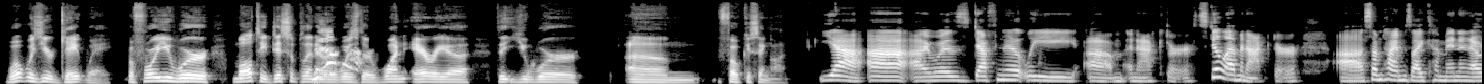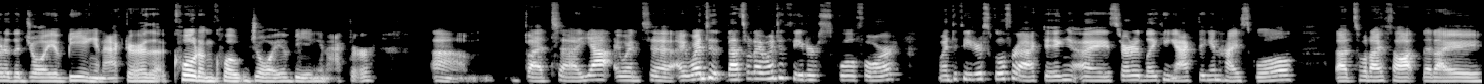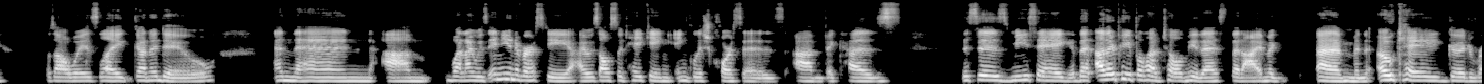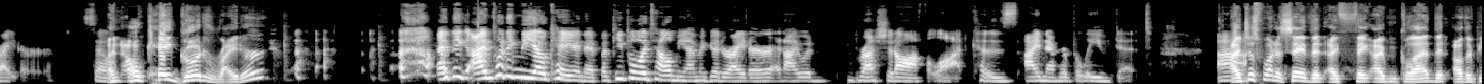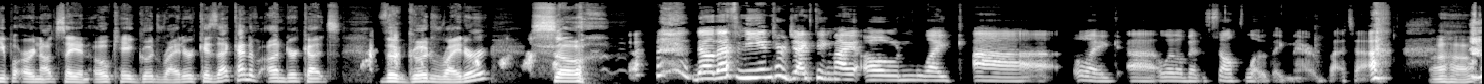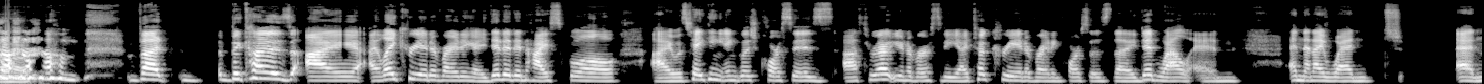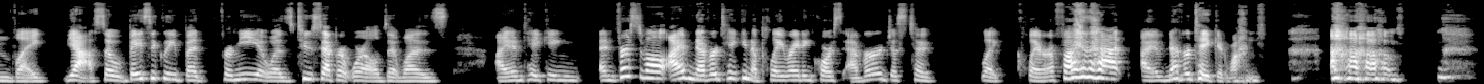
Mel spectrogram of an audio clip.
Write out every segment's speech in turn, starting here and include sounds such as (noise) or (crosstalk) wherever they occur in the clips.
what was your gateway? Before you were multidisciplinary, was (laughs) there one area that you were um focusing on? Yeah, uh, I was definitely um, an actor. Still am an actor. Uh, sometimes I come in and out of the joy of being an actor, the quote unquote joy of being an actor. Um, but uh, yeah, I went to I went to that's what I went to theater school for. Went to theater school for acting. I started liking acting in high school. That's what I thought that I was always like gonna do. And then um, when I was in university, I was also taking English courses um, because this is me saying that other people have told me this that I'm a um, an okay good writer. So An okay good writer? (laughs) I think I'm putting the okay in it, but people would tell me I'm a good writer, and I would brush it off a lot because I never believed it. I Uh, just want to say that I think I'm glad that other people are not saying okay good writer because that kind of undercuts the good writer. So (laughs) no, that's me interjecting my own like uh like uh, a little bit self-loathing there, but uh uh-huh, (laughs) uh-huh. um, but because I I like creative writing, I did it in high school. I was taking English courses uh, throughout university. I took creative writing courses that I did well in, and then I went and like yeah. So basically, but for me, it was two separate worlds. It was I am taking, and first of all, I've never taken a playwriting course ever. Just to like clarify (laughs) that, I have never taken one. (laughs) um,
